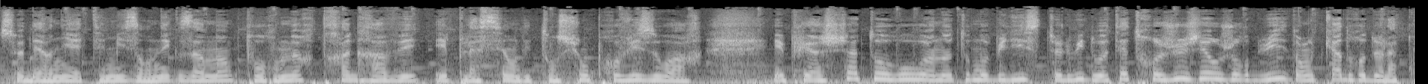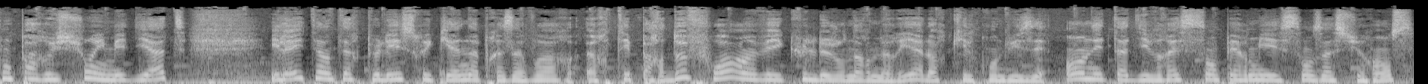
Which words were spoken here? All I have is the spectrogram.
Ce dernier a été mis en examen pour meurtre aggravé et placé en détention provisoire. Et puis à Châteauroux, un automobiliste, lui, doit être jugé aujourd'hui dans le cadre de la comparution immédiate. Il a été interpellé ce week-end après avoir heurté par deux fois un véhicule de gendarmerie alors qu'il conduisait en état d'ivresse sans permis et sans assurance.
